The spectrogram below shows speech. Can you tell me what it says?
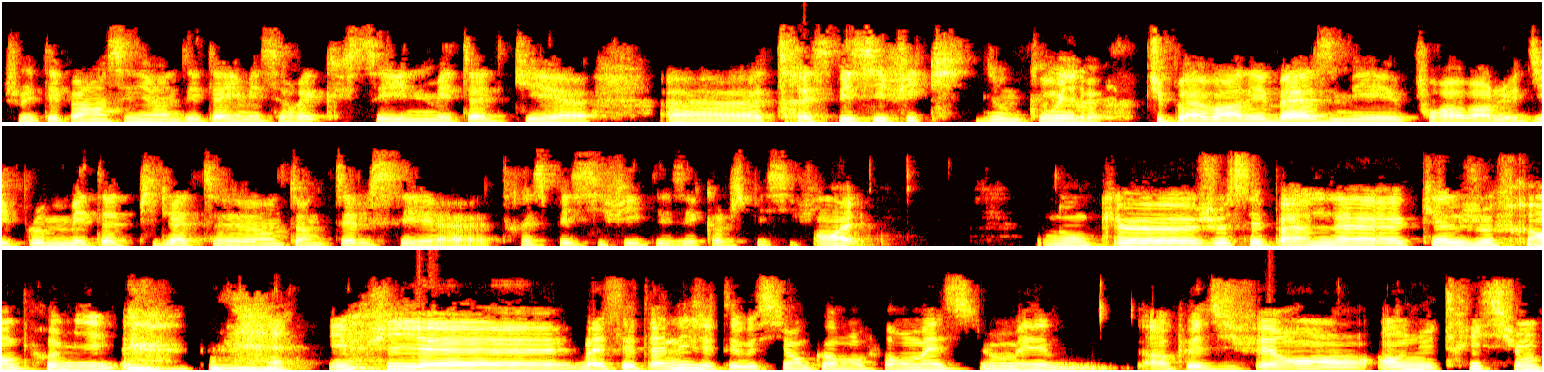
je m'étais pas renseignée en détail. Mais c'est vrai que c'est une méthode qui est euh, très spécifique. Donc, tu peux avoir des bases, mais pour avoir le diplôme méthode Pilate en tant que tel, c'est très spécifique, des écoles spécifiques. Ouais, donc, euh, je sais pas laquelle je ferai en premier. et puis, euh, bah, cette année, j'étais aussi encore en formation, mais un peu différent en, en nutrition.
